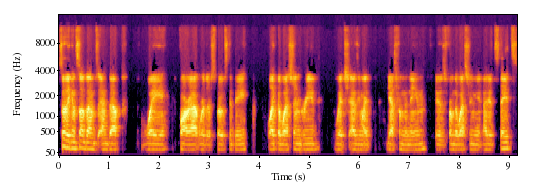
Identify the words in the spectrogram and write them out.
So they can sometimes end up way far out where they're supposed to be, like the Western grebe, which as you might guess from the name, is from the Western United States.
